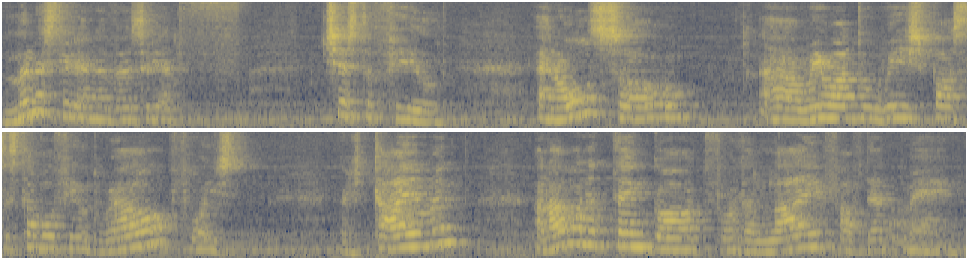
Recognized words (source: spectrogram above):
ministry anniversary at Chesterfield. And also, uh, we want to wish Pastor Stubblefield well for his retirement. And I want to thank God for the life of that man.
